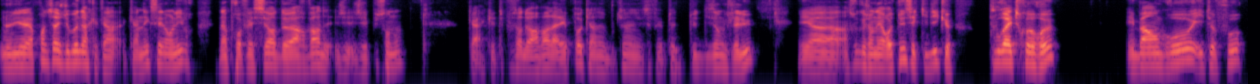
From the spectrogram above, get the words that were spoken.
l'apprentissage du bonheur, qui était un, excellent livre d'un professeur de Harvard, j'ai plus son nom, qui, était professeur de Harvard à l'époque, hein, bouquin, ça fait peut-être plus de dix ans que je l'ai lu. Et euh, un truc que j'en ai retenu, c'est qu'il dit que pour être heureux, eh ben, en gros, il te faut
